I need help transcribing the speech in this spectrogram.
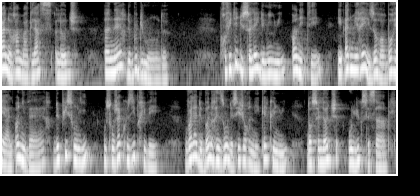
Panorama Glass Lodge, un air de bout du monde. Profiter du soleil de minuit en été et admirer les aurores boréales en hiver depuis son lit ou son jacuzzi privé. Voilà de bonnes raisons de séjourner quelques nuits dans ce lodge au luxe simple.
